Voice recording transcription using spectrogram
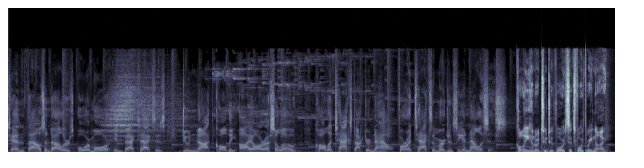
$10,000 or more in back taxes, do not call the IRS alone. Call a tax doctor now for a tax emergency analysis. Call 800 224 6439.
